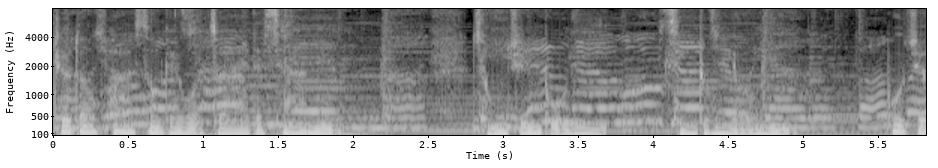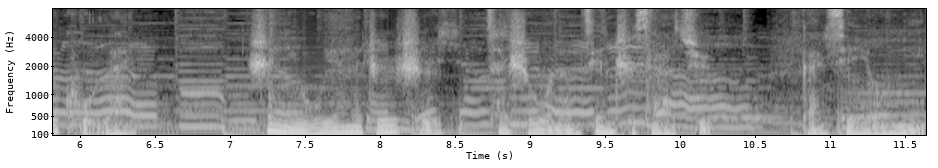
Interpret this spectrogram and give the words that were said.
这段话送给我最爱的虾米。从军不易，心中有你，不觉苦累。是你无言的支持，才使我能坚持下去。感谢有你。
